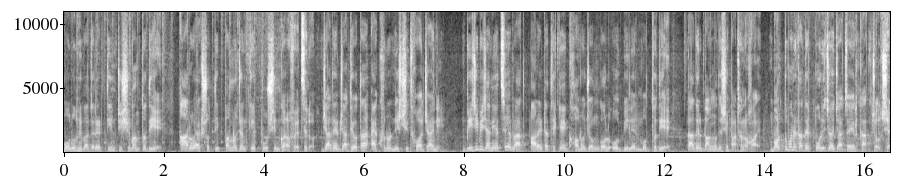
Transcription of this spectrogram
মৌলভীবাজারের তিনটি সীমান্ত দিয়ে আরও একশো তিপ্পান্ন জনকে পুশিন করা হয়েছিল, যাদের জাতীয়তা এখনও নিশ্চিত হওয়া যায়নি। বিজিবি জানিয়েছে, রাত আড়াইটা থেকে ঘন জঙ্গল ও বিলের মধ্য দিয়ে তাদের বাংলাদেশে পাঠানো হয়। বর্তমানে তাদের পরিচয় যাচাইয়ের কাজ চলছে।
